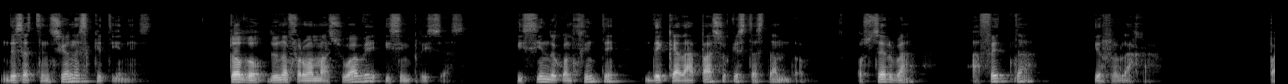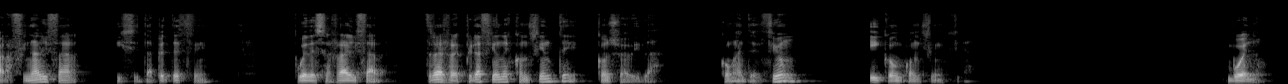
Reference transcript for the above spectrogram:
de esas tensiones que tienes. Todo de una forma más suave y sin prisas, y siendo consciente de cada paso que estás dando. Observa, acepta y relaja. Para finalizar, y si te apetece, puedes realizar tres respiraciones conscientes con suavidad, con atención y con conciencia. Bueno,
